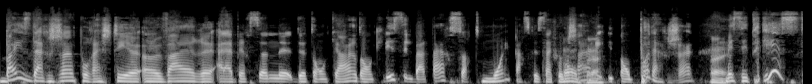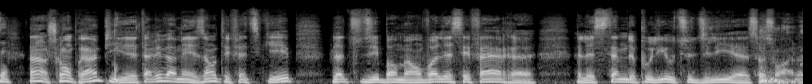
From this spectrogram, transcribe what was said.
baisse d'argent pour acheter euh, un verre euh, à la personne de ton cœur. Donc, les célibataires sortent moins parce que ça coûte cher et ils n'ont pas d'argent. Ouais. Mais c'est triste. Non, je comprends. Puis tu arrives à la maison, tu es fatigué. Puis là, tu dis, bon, ben, on va laisser faire euh, le système de poulie au-dessus du lit euh, ce soir. Là.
